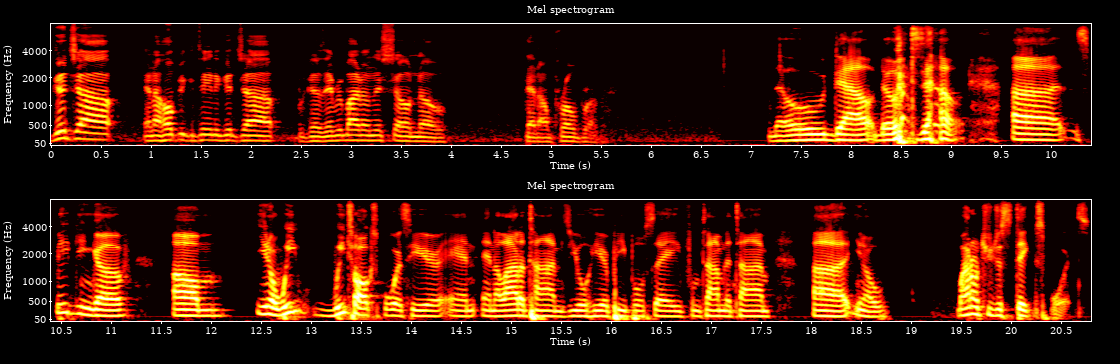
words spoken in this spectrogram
good job, and I hope you continue a good job because everybody on this show know that I'm pro brother. No doubt, no doubt. Uh, speaking of, um, you know, we we talk sports here, and and a lot of times you'll hear people say from time to time, uh, you know, why don't you just stick to sports?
